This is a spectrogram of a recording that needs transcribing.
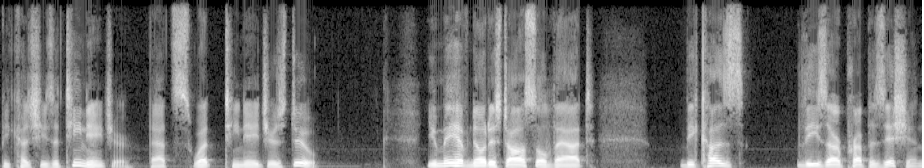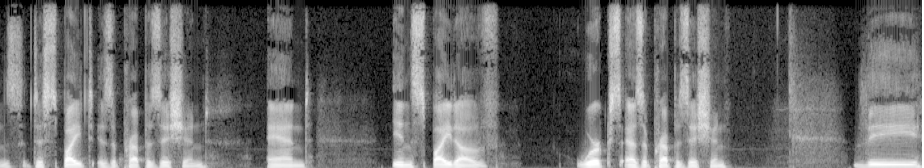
because she's a teenager. That's what teenagers do. You may have noticed also that because these are prepositions, despite is a preposition, and in spite of works as a preposition, the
